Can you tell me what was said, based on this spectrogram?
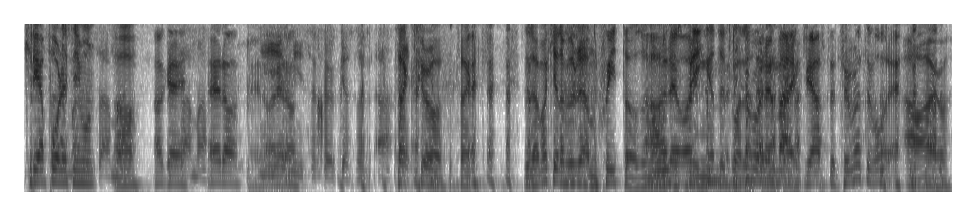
Krya på dig Simon. Ja. Okej, då. Hej då, hej då. Ni är så sjukaste. Ja, Tack ska du ha. Tack. Det där man kallar för rännskita, alltså. man Ja, måste springa till Det var det toaletten. märkligaste, tror du att det var det? Ja, ja,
